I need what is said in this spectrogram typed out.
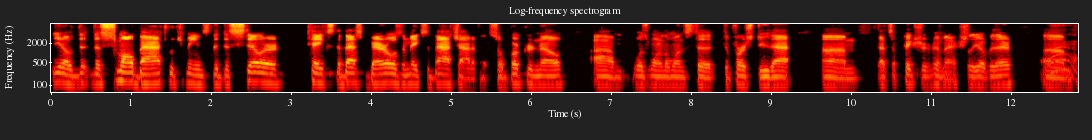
you know, the, the small batch, which means the distiller takes the best barrels and makes a batch out of it. So Booker Noe um, was one of the ones to to first do that. Um, that's a picture of him actually over there. Um, Yeah.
